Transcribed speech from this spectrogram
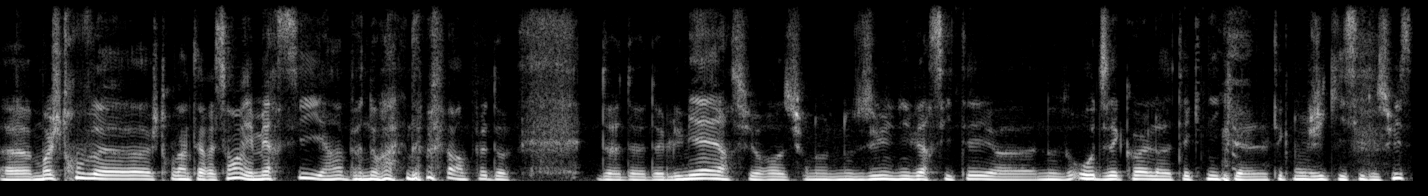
Euh, moi, je trouve, euh, je trouve intéressant et merci, hein, Benoît, de faire un peu de, de, de, de lumière sur, sur nos, nos universités, euh, nos hautes écoles techniques, euh, technologiques ici de Suisse.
